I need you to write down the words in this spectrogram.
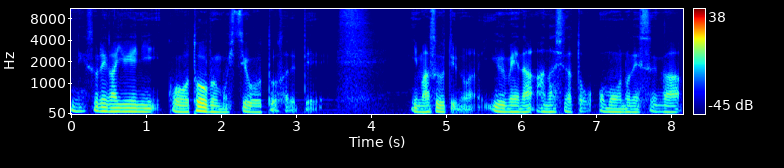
ね、それがゆえに、こう、糖分も必要とされていますというのは有名な話だと思うのですが、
